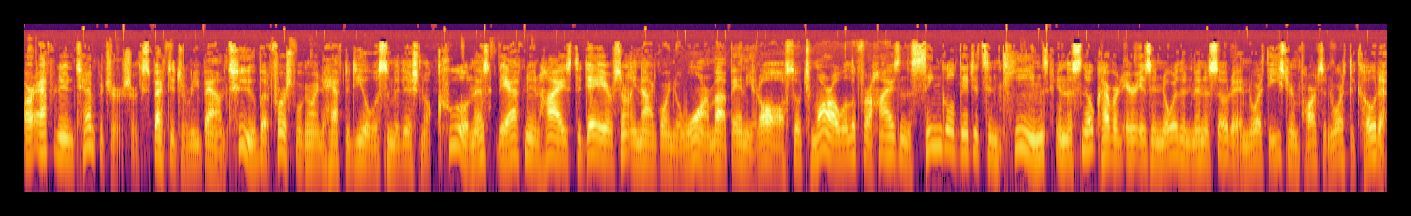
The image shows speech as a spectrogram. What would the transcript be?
Our afternoon temperatures are expected to rebound too, but first we're going to have to deal with some additional coolness. The afternoon highs today today are certainly not going to warm up any at all. So tomorrow we'll look for highs in the single digits and teens in the snow covered areas in northern Minnesota and northeastern parts of North Dakota.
